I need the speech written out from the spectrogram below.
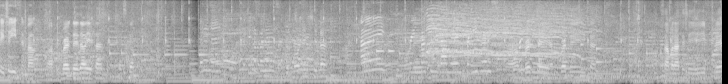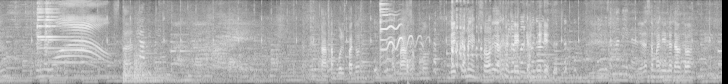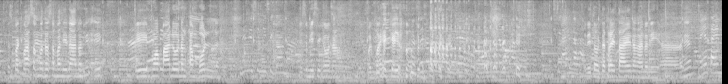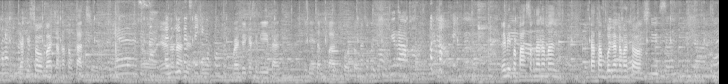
birthday to Ethan, bro. Happy birthday daw, Ethan. Let's go. Dito pala. Good morning sila. Hi! Free maki ramen for Evans. Ah, birthday. Happy birthday, Ethan. Kasama natin si April. Sino na Wow! Stan. Happy ba yan? Tatambol pa dun. Pagpasok mo. Late kami. Sorry ah, late kami. Sa Manila. Yeah, sa Manila daw to. Pagpasok mo daw sa Manila, ano ni eh, eh pumapalo ng tambol. May sumisigaw na. May sumisigaw ng magbayad kayo. Dito, magta-try tayo ng ano ni, ah, ano yan? Ayan tayong lahat. Yakisoba, tsaka tonkatsu. Yes. Oh, And ano natin? Ethan's taking a photo. Birthday kasi ni Ethan. Si Ethan bad photo. Hirap. Eh, may papasok na naman. Magtatambol na naman to.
